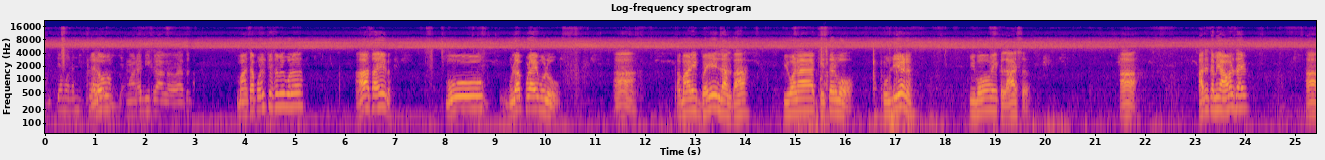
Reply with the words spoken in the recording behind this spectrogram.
જીત્યા મને બીક હેલો? મને બીક લાગે માસા પોલીસ સ્ટેશન બોલો? હા સાહેબ. હું ગુલાબપુરા બોલો. હા. અમારે એક ભાઈ લાલભા યુવાના ખેતરમાં કુંડલી હે ને એમાં એક લાશ. હા. હા તો તમે આવો ને સાહેબ. હા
